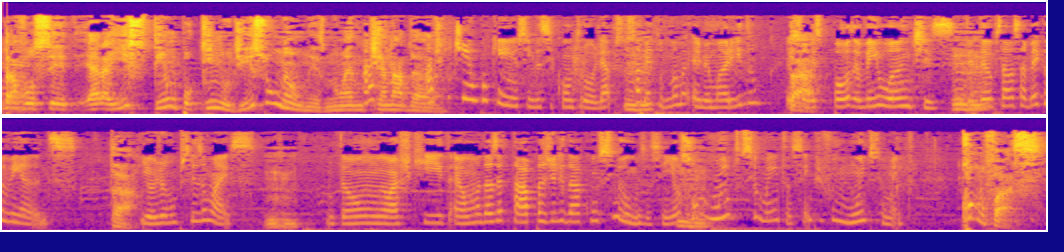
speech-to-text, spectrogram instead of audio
Pra É. você, era isso? Tem um pouquinho disso ou não mesmo? Não, é, não Acho tinha nada. Acho que tinha um pouquinho, assim, desse controle. Ah, preciso saber tudo. Ele é meu marido, eu Tá. sou a esposa, eu venho antes, entendeu? Eu precisava saber que eu vinha antes. Tá. E hoje eu não preciso mais. Então eu acho que é uma das etapas de lidar com ciúmes, assim. Eu sou muito ciumenta, sempre fui muito ciumenta. Como faz?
